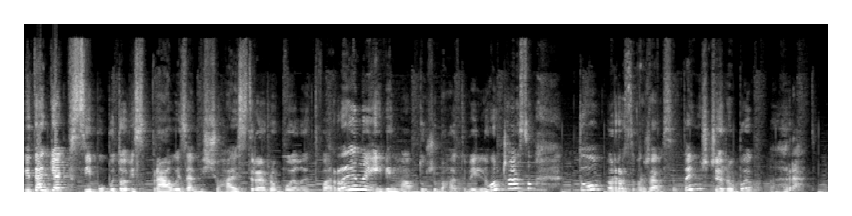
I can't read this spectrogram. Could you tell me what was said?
І так як всі побутові справи замість Чугайстра робили тварини, і він мав дуже багато вільного часу, то розважався тим, що робив град.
